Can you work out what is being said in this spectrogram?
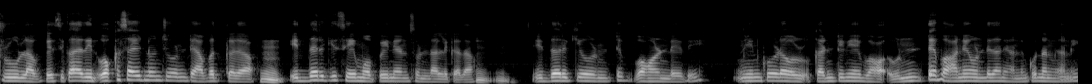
true love basically అది ఒక సైడ్ నుంచి ఉంటే అవ్వదు కదా. ఉమ్, ఇద్దరికి సేమ్ ఒపీనియన్స్ ఉండాలి కదా. ఉమ్. ఇద్దరికి ఉంటే బాగుండేది. నేను కూడా కంటిన్యూ బా ఉంటే బాగానే ఉండేదని అనుకున్నాను కానీ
